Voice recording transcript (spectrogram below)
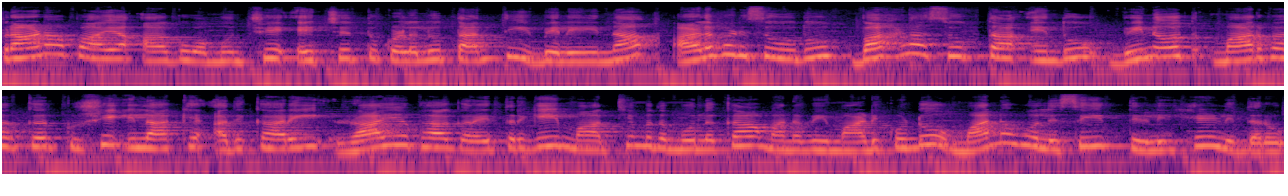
ಪ್ರಾಣಾಪಾಯ ಆಗುವ ಮುಂಚೆ ಎಚ್ಚೆತ್ತುಕೊಳ್ಳಲು ತಂತಿ ಬೆಲೆಯನ್ನ ಅಳವಡಿಸುವುದು ಬಹಳ ಸೂಕ್ತ ಎಂದು ವಿನೋದ್ ಮಾರ್ವಾರ್ಕರ್ ಕೃಷಿ ಇಲಾಖೆ ಅಧಿಕಾರಿ ರಾಯಭಾಗ್ ರೈತರಿಗೆ ಮಾಧ್ಯಮದ ಮೂಲಕ ಮನವಿ ಮಾಡಿಕೊಂಡು ಮನವೊಲಿಸಿ ತಿಳಿ ಹೇಳಿದರು.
